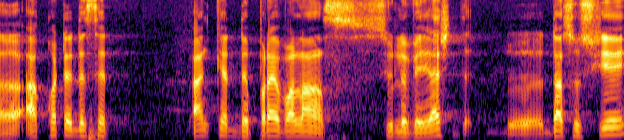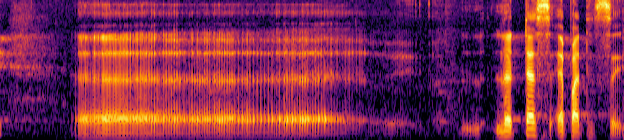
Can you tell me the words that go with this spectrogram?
euh, à côté de cette enquête de prévalence sur le VIH, d'associer euh, le test hépatite C.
